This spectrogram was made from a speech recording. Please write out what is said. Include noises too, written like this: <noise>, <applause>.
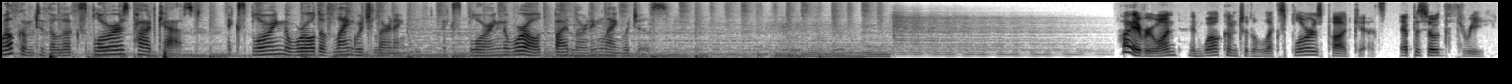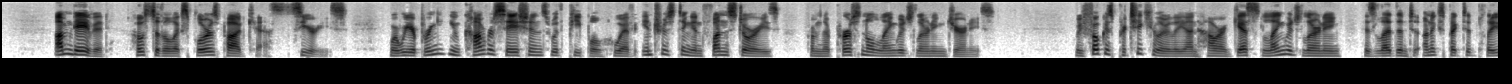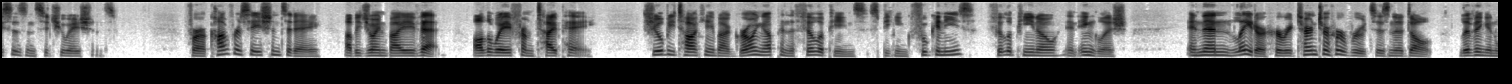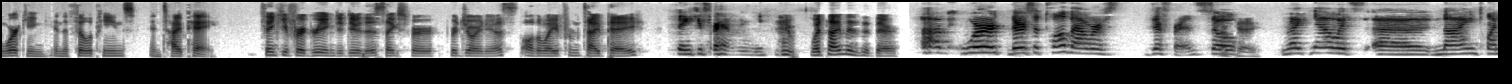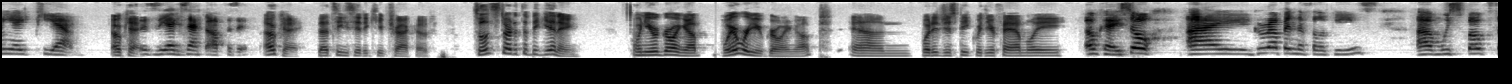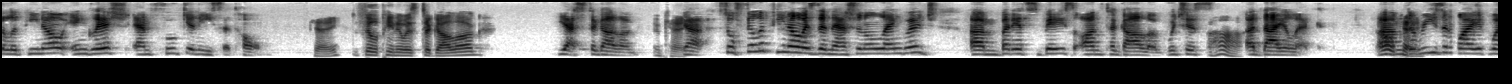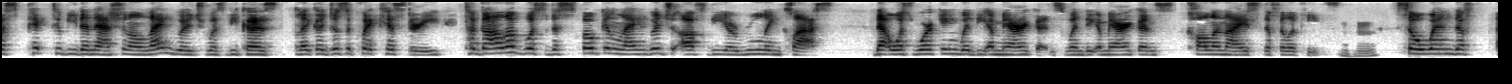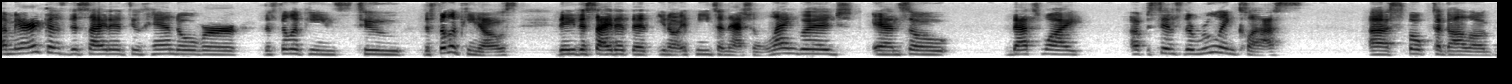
Welcome to the Lexplorers Podcast, exploring the world of language learning, exploring the world by learning languages. Hi, everyone, and welcome to the Lexplorers Podcast, Episode 3. I'm David, host of the Lexplorers Podcast series, where we are bringing you conversations with people who have interesting and fun stories from their personal language learning journeys. We focus particularly on how our guests' language learning has led them to unexpected places and situations. For our conversation today, I'll be joined by Yvette, all the way from Taipei. She will be talking about growing up in the Philippines, speaking Fukienese, Filipino, and English, and then later her return to her roots as an adult, living and working in the Philippines and Taipei. Thank you for agreeing to do this. Thanks for, for joining us all the way from Taipei. Thank you for having me. <laughs> what time is it there? Um, we're there's a 12 hours difference, so Okay. right now it's uh 9:28 p.m. Okay. It's the exact opposite. Okay. That's easy to keep track of. So let's start at the beginning. When you were growing up, where were you growing up? And what did you speak with your family? Okay, so I grew up in the Philippines. Um, we spoke Filipino, English, and Fukienese at home. Okay. Filipino is Tagalog? Yes, Tagalog. Okay. Yeah. So Filipino is the national language, um, but it's based on Tagalog, which is Ah. a dialect. Um, Okay. The reason why it was picked to be the national language was because, like, a, just a quick history, Tagalog was the spoken language of the uh, ruling class that was working with the Americans when the Americans colonized the Philippines. hmm So when the Americans decided to hand over the Philippines to the Filipinos, they decided that, you know, it needs a national language. And so that's why, uh, since the ruling class uh, spoke Tagalog,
